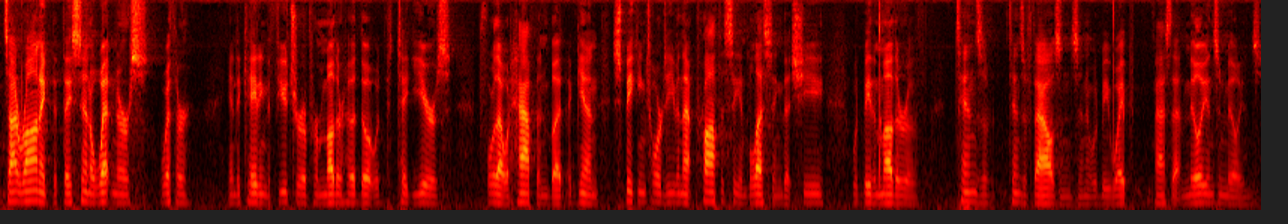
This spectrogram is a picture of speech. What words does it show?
It's ironic that they sent a wet nurse with her, indicating the future of her motherhood, though it would take years before that would happen. But again, speaking towards even that prophecy and blessing that she would be the mother of tens of tens of thousands, and it would be way past that, millions and millions.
